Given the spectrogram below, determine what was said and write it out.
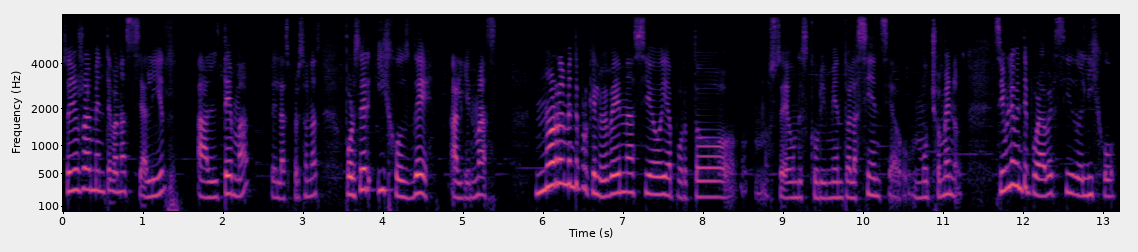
O sea, ellos realmente van a salir al tema de las personas por ser hijos de alguien más. No realmente porque el bebé nació y aportó, no sé, un descubrimiento a la ciencia, o mucho menos. Simplemente por haber sido el hijo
